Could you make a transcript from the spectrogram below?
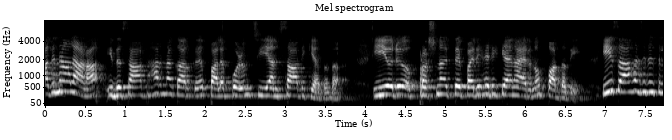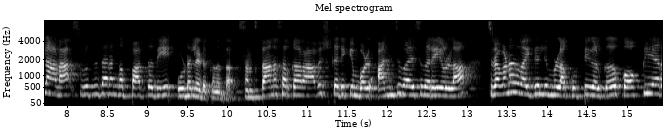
അതിനാലാണ് ഇത് സാധാരണക്കാർക്ക് പലപ്പോഴും ചെയ്യാൻ സാധിക്കാത്തത്. ഈ ഒരു പ്രശ്നത്തെ പരിഹരിക്കാനായിരുന്നു പദ്ധതി. ഈ സാഹചര്യത്തിലാണ് ശ്രുതിതരംഗം പദ്ധതി ഉടലെടുക്കുന്നത്. സംസ്ഥാന സർക്കാർ ആവിഷ്കരിക്കുമ്പോൾ അഞ്ച് വയസ്സ് വരെയുള്ള ശ്രവണ വൈകല്യമുള്ള കുട്ടികൾക്ക് കോക്ലിയർ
